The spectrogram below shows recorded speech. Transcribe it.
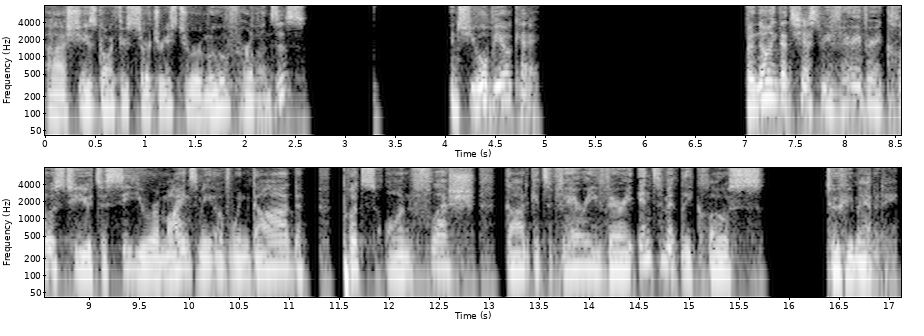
uh, she is going through surgeries to remove her lenses, and she will be okay. But knowing that she has to be very, very close to you to see you reminds me of when God puts on flesh, God gets very, very intimately close to humanity.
